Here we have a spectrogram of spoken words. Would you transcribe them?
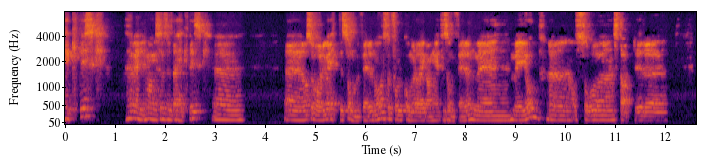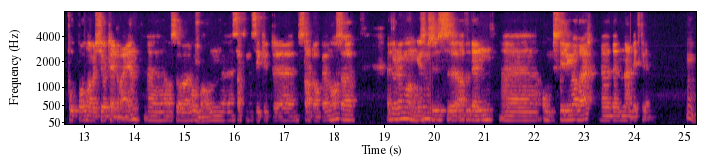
Hektisk. Det er veldig mange som syns det er hektisk. Eh, og så var det jo etter sommerferie nå, så folk kommer da i gang etter sommerferien med, med jobb. Eh, og så starter eh, fotballen har vel kjørt hele veien. Og så har håndballen sakte, men sikkert eh, starta opp igjen nå. Så jeg tror det er mange som syns at den eh, omstillinga der, den er litt krevende. Mm.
